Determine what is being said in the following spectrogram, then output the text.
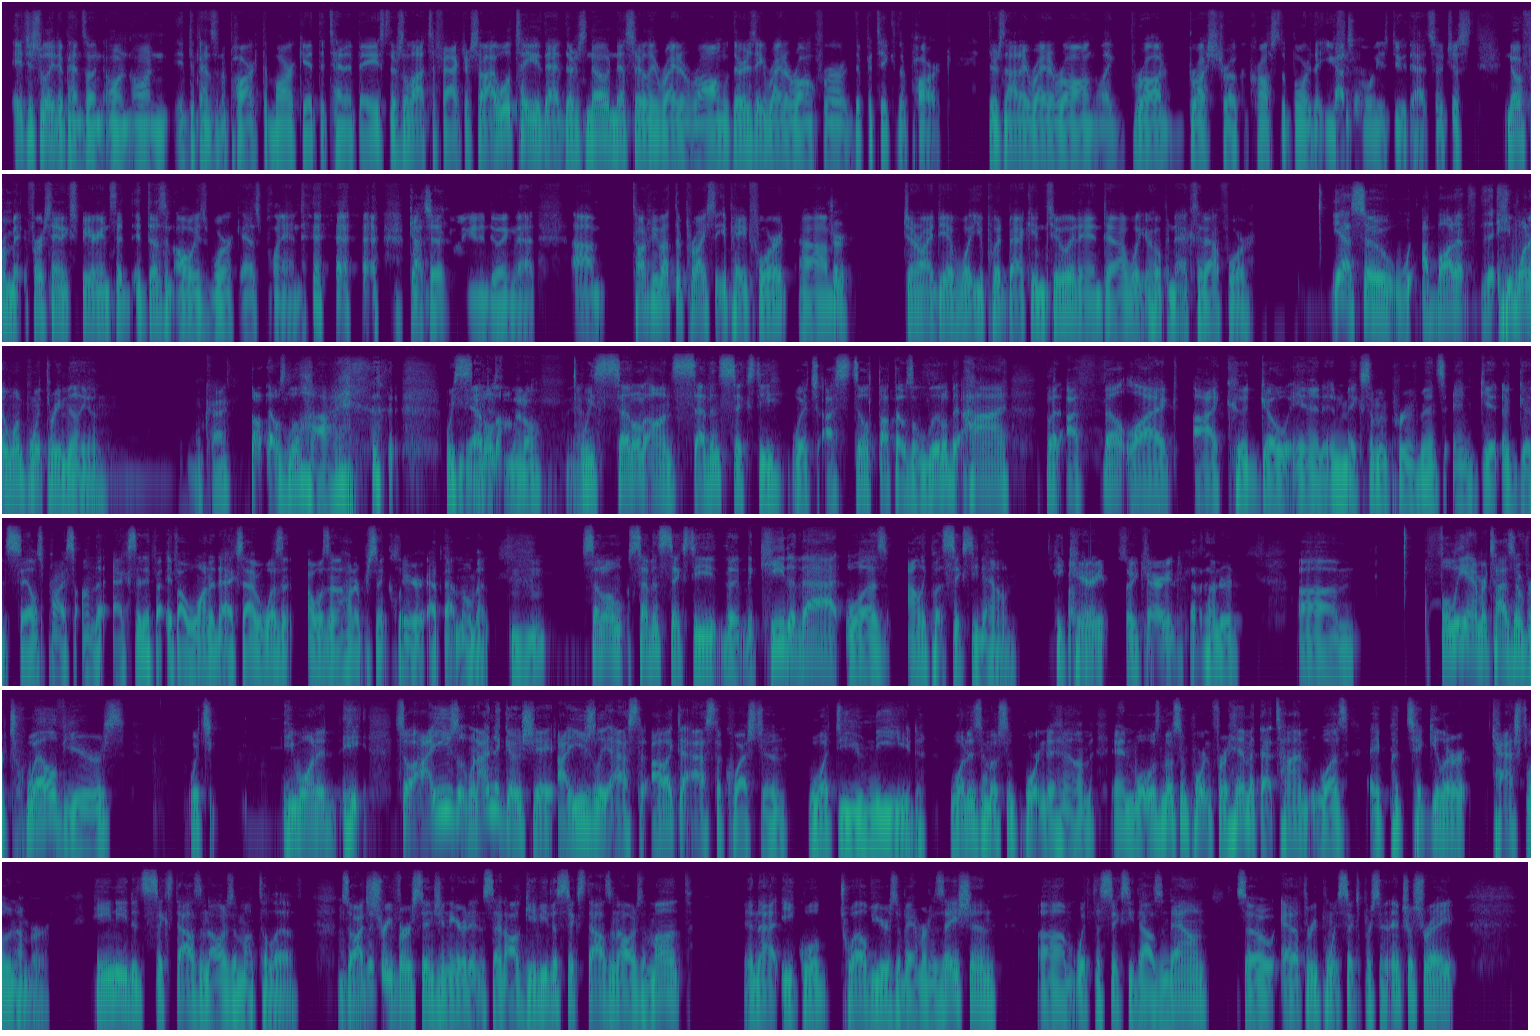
it just really depends on on on it depends on the park, the market, the tenant base. There's a lots of factors. So I will tell you that there's no necessarily right or wrong. There is a right or wrong for the particular park. There's not a right or wrong like broad brushstroke across the board that you gotcha. should always do that. So just know from firsthand experience that it doesn't always work as planned. gotcha. Going in and doing that. Um, talk to me about the price that you paid for it. Um, sure. General idea of what you put back into it and uh, what you're hoping to exit out for. Yeah, so I bought it. He wanted 1.3 million. Okay. Thought that was a little high. we yeah, settled a little. Yeah. We settled on 760, which I still thought that was a little bit high, but I felt like I could go in and make some improvements and get a good sales price on the exit if if I wanted to exit. I wasn't I wasn't 100% clear at that moment. Mm-hmm. Settled on 760. The the key to that was I only put 60 down. He okay. carried so he carried 700 um, fully amortized over 12 years, which he wanted he so i usually when i negotiate i usually ask the, i like to ask the question what do you need? What is yep. most important to him? And what was most important for him at that time was a particular cash flow number. He needed $6000 a month to live. Mm-hmm. so i just reverse engineered it and said i'll give you the $6000 a month and that equaled 12 years of amortization um, with the 60000 down so at a 3.6% interest rate.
